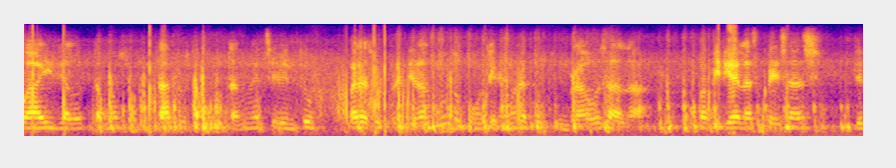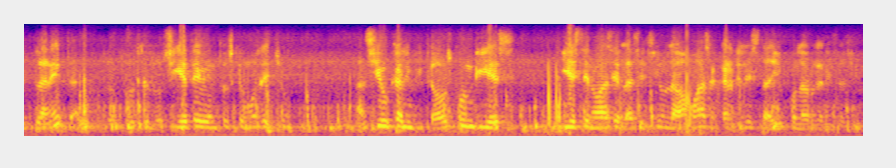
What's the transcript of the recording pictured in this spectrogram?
va y ya lo estamos montando, estamos montando en ese evento para sorprender al mundo como tenemos acostumbrados a la familia de las pesas del planeta. Entonces los siete eventos que hemos hecho han sido calificados con 10 y este no va a ser la sesión, la vamos a sacar del estadio con la organización.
